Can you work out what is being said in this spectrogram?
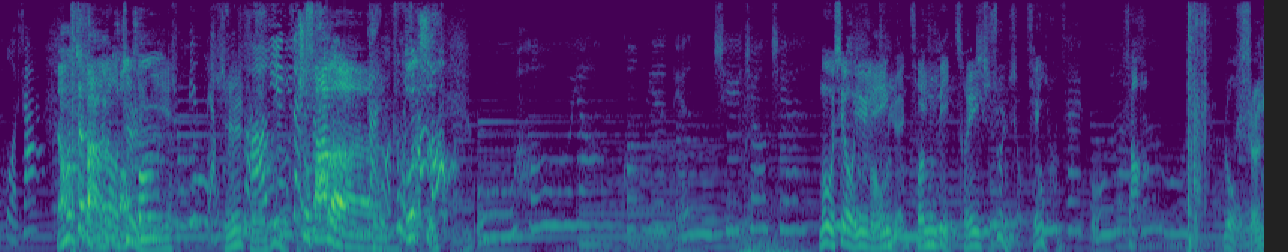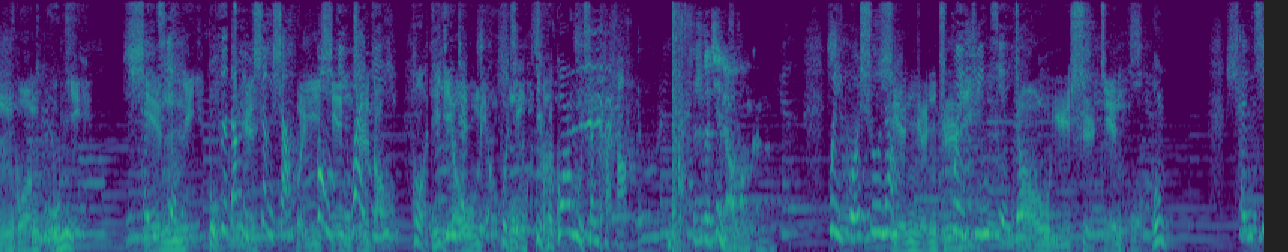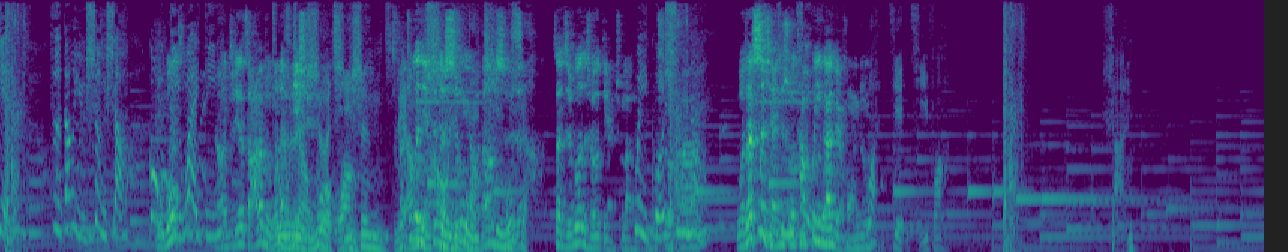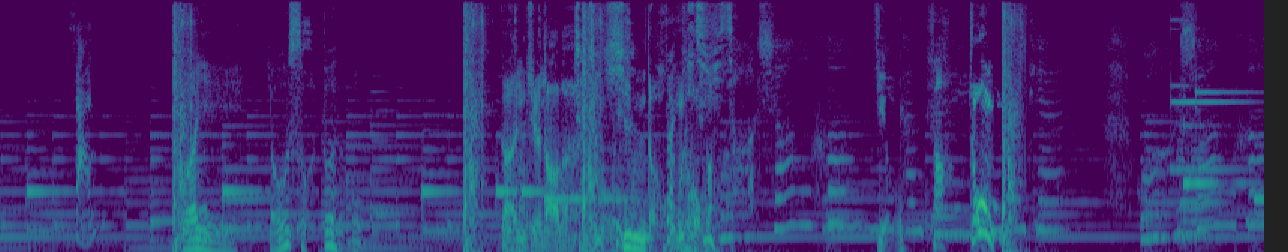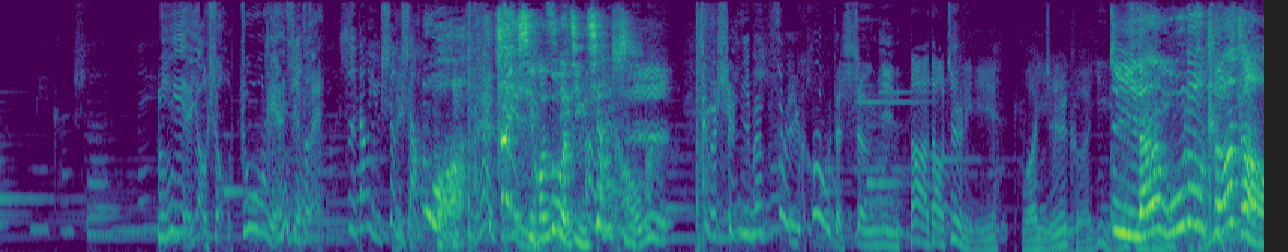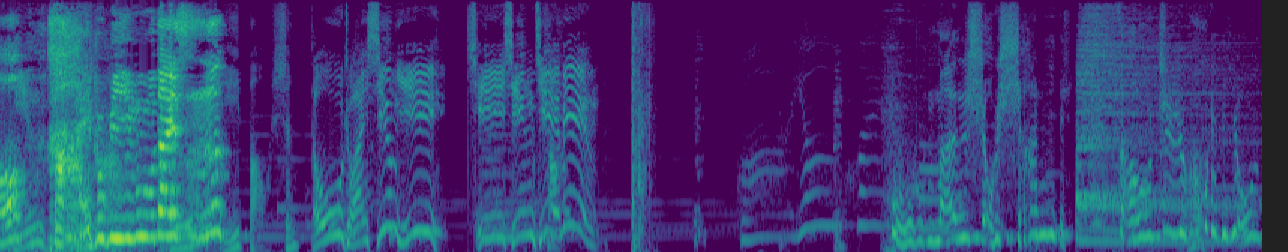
火杀然后这把的狂风触发了多次。木秀于林，风必摧之。顺手牵羊，杀。神光不灭，仙力不自当与。圣上共抵外敌。，破敌缥军阵，缈父亲莫测一会刮目相看。杀。这是个禁疗房，可能。为国纾难，先人之为，君解昭忧。于世间。攻。臣妾自当与圣上共抵外敌然。后直接砸了主诸公两滴将。莫其身，啊诸葛点这个失误，我当时。在直播的时候点出来了。为国纾难，我在事前就说他不应该给黄忠万。箭齐发。闪。闪我已有所顿悟。感觉到了新的魂魄。九。杀。中。你也要受株连之罪。自当与圣上哇共抵外最。喜欢落井下石。这是你们最后的声音。大道至理，我已只可。既然无路可走，还不闭目待死？以保身。斗转星移，七星借命。吾满手杀孽，早知会有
